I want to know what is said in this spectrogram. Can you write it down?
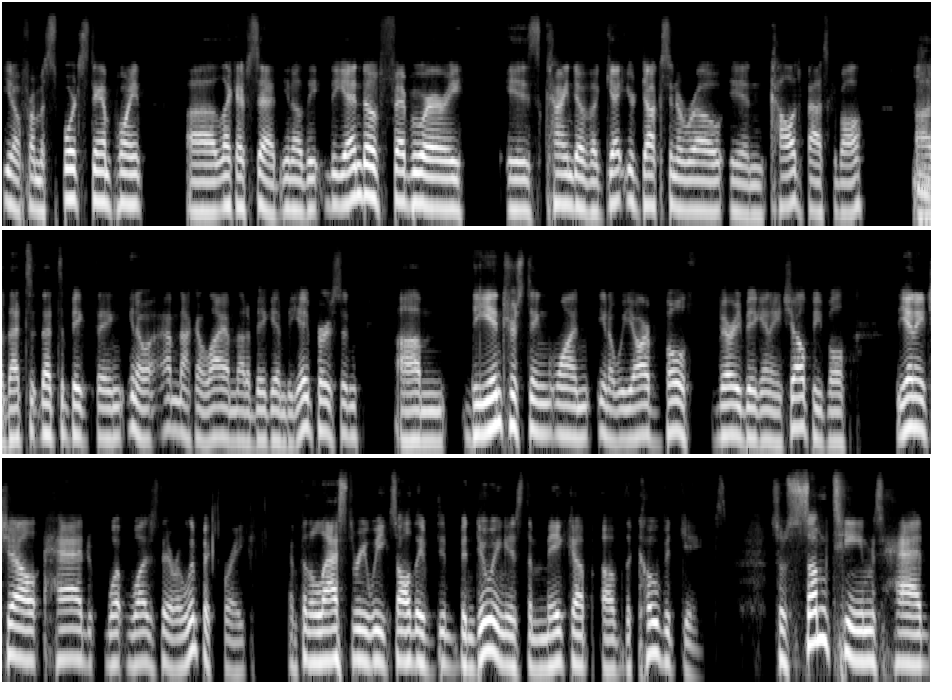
you know, from a sports standpoint, uh, like I've said, you know, the, the end of February is kind of a get your ducks in a row in college basketball. Uh, mm-hmm. that's that's a big thing. You know, I'm not gonna lie, I'm not a big NBA person. Um, the interesting one, you know, we are both very big NHL people. The NHL had what was their Olympic break. And for the last three weeks, all they've been doing is the makeup of the COVID games. So some teams had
